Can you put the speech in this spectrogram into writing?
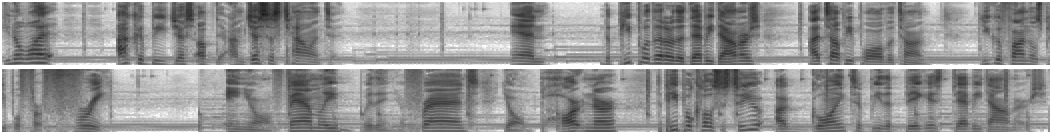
You know what? I could be just up there. I'm just as talented. And the people that are the Debbie Downers, I tell people all the time, you can find those people for free in your own family, within your friends, your own partner. The people closest to you are going to be the biggest Debbie Downers.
